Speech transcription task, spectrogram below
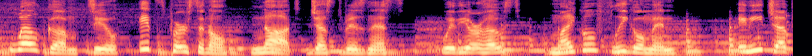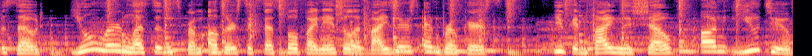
Welcome to It's Personal, Not Just Business, with your host, Michael Fliegelman. In each episode, you'll learn lessons from other successful financial advisors and brokers. You can find this show on YouTube,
